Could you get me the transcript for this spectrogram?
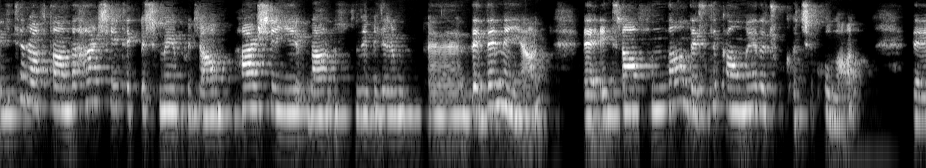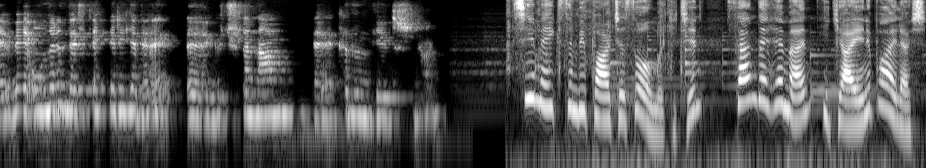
bir taraftan da her şeyi tek başıma yapacağım, her şeyi ben üstüne bilirim e, de demeyen, e, etrafından destek almaya da çok açık olan ve onların destekleriyle de güçlenen kadın diye düşünüyorum. She Makes'in bir parçası olmak için sen de hemen hikayeni paylaş.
